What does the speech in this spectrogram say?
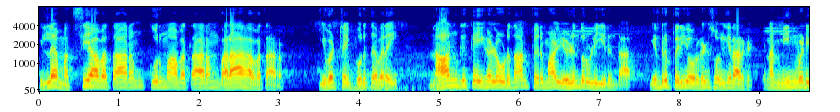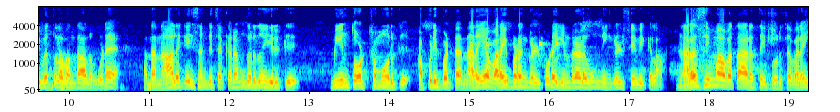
இல்லை மத்ஸ்யாவதாரம் கூர்மாவதாரம் வராக அவதாரம் இவற்றை பொறுத்தவரை நான்கு கைகளோடு தான் பெருமாள் எழுந்தருளி இருந்தார் என்று பெரியோர்கள் சொல்கிறார்கள். ஏன்னா மீன் வடிவத்தில் வந்தாலும் கூட அந்த நாலு கை சங்கு சக்கரம்ங்கிறதும் இருக்குது மீன் தோற்றமும் இருக்குது அப்படிப்பட்ட நிறைய வரைபடங்கள் கூட இன்றளவும் நீங்கள் சேவிக்கலாம். நரசிம்ம அவதாரத்தை பொறுத்தவரை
